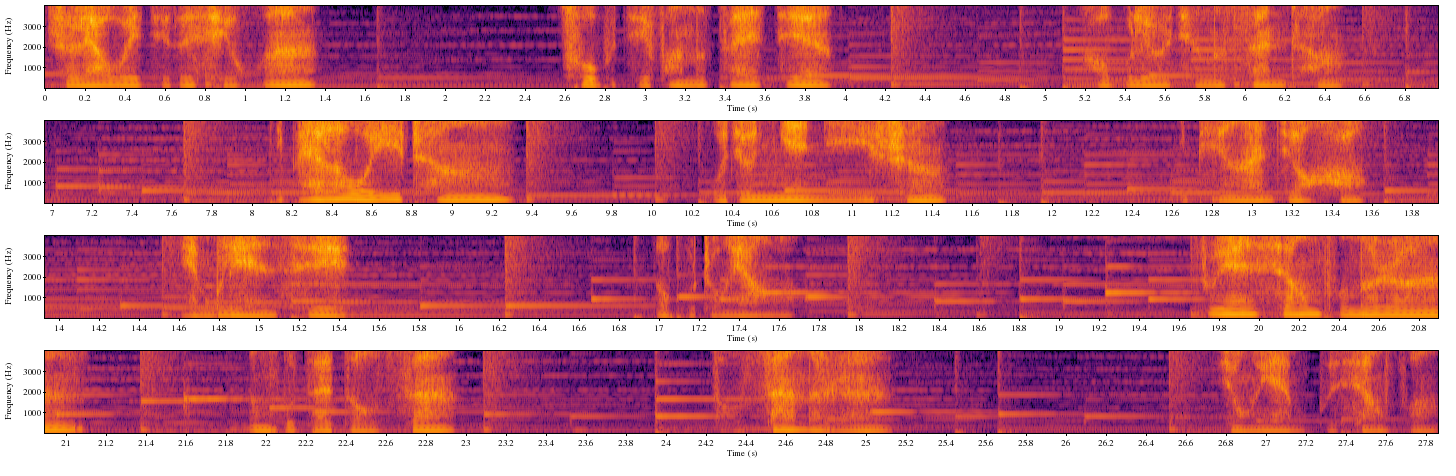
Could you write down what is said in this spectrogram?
始料未及的喜欢，猝不及防的再见，毫不留情的散场。你陪了我一程，我就念你一生。平安就好，联不联系都不重要了。祝愿相逢的人能不再走散，走散的人永远不相逢。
